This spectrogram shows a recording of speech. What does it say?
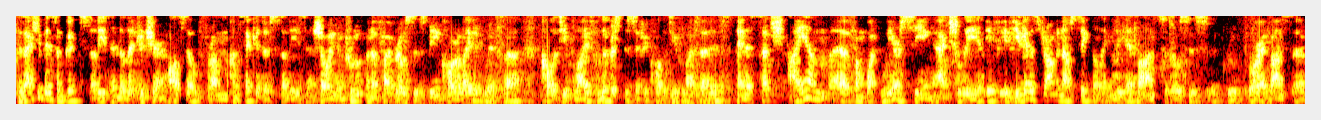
There's actually been some good studies in the literature, also from consecutive studies showing improvement of fibrosis being correlated with uh, quality of life, liver specific quality of life, that is. And as such, I am, uh, from what what we are seeing actually, if, if you get a strong enough signal in the advanced cirrhosis group or advanced uh,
